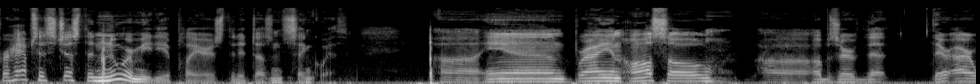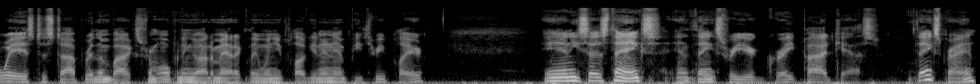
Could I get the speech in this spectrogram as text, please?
Perhaps it's just the newer media players that it doesn't sync with. Uh, and Brian also uh, observed that there are ways to stop Rhythmbox from opening automatically when you plug in an MP3 player. And he says thanks, and thanks for your great podcast. Thanks, Brian.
